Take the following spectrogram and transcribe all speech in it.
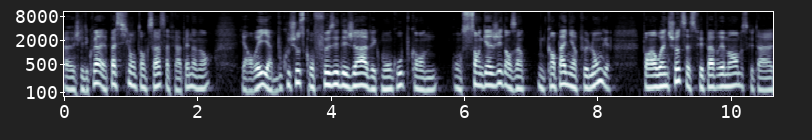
Euh, je l'ai découvert il n'y a pas si longtemps que ça, ça fait à peine un an. Et en vrai, il y a beaucoup de choses qu'on faisait déjà avec mon groupe quand on, on s'engageait dans un- une campagne un peu longue Pour un one shot, ça se fait pas vraiment parce que tu as,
